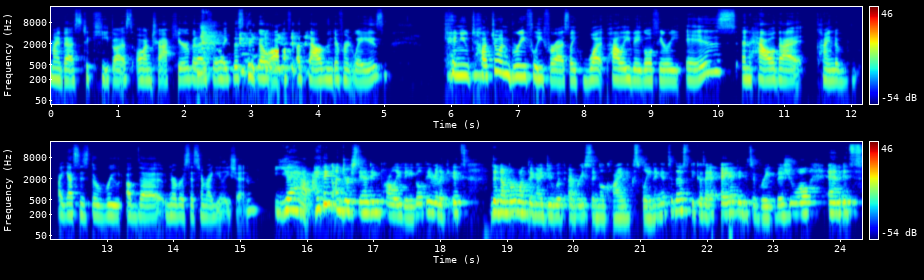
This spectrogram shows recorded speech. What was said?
my best to keep us on track here, but I feel like this could go off a thousand different ways. Can you touch on briefly for us, like what polyvagal theory is and how that kind of, I guess, is the root of the nervous system regulation? Yeah, I think understanding polyvagal theory, like it's the number one thing I do with every single client explaining it to this because I, a, I think it's a great visual and it's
